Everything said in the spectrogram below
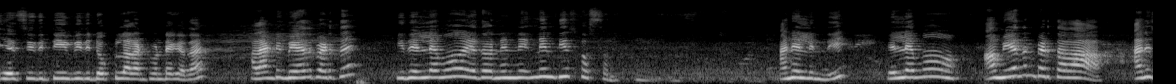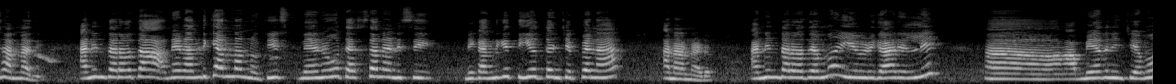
ఏసీది టీవీది డొక్కులు అలాంటివి ఉంటాయి కదా? అలాంటివి మీద పెడితే ఇది వెళ్ళేమో ఏదో నేను నేను- నేను తీసుకొస్తాను. అని వెళ్ళింది. వెళ్ళేమో ఆ మీదన పెడతావా? అనేసి అన్నది. అనిన తర్వాత నేను అందుకే అన్నాను తీసు నేను తెస్తాననేసి నీకు అందుకే తీయొద్దని చెప్పానా? అని అన్నాడు. అనిన తర్వాత ఏమో ఈవిడ గారు వెళ్ళి ఆ, మీద నుంచి ఏమో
